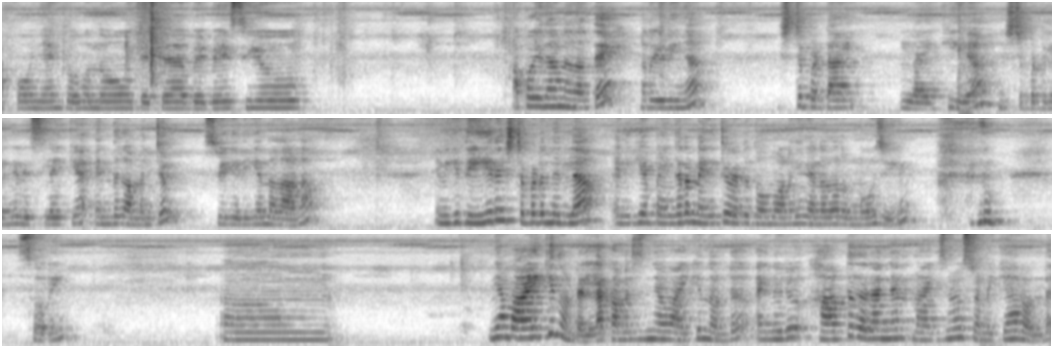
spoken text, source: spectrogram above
അപ്പോൾ ഞാൻ പോകുന്നു. തെറ്റ് ബേബേസ് യു അപ്പോൾ ഇതാണ് ഇന്നത്തെ റീഡിങ് ഇഷ്ടപ്പെട്ടാൽ ലൈക്ക് ചെയ്യുക. ഇഷ്ടപ്പെട്ടില്ലെങ്കിൽ ഡിസ്ലൈക്ക് ചെയ്യുക. എന്ത് കമന്റും സ്വീകരിക്കുന്നതാണ്. എനിക്ക് തീരെ ഇഷ്ടപ്പെടുന്നില്ല. എനിക്ക് ഭയങ്കര നെഗറ്റീവായിട്ട് തോന്നുവാണെങ്കിൽ ഞാനത് റിമൂവ് ചെയ്യും. സോറി ഞാൻ വായിക്കുന്നുണ്ട്. എല്ലാ കമൻസും ഞാൻ വായിക്കുന്നുണ്ട്. അതിനൊരു ഹാർട്ട് തരാൻ ഞാൻ മാക്സിമം ശ്രമിക്കാറുണ്ട്.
